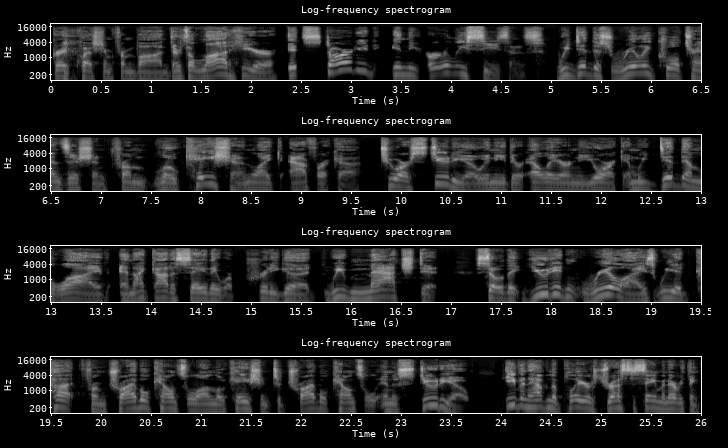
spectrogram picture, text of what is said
Great question from Vaughn. There's a lot here. It started in the early seasons. We did this really cool transition from location like Africa to our studio in either LA or New York. And we did them live. And I got to say, they were pretty good. We matched it so that you didn't realize we had cut from tribal council on location to tribal council in a studio even having the players dressed the same and everything.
